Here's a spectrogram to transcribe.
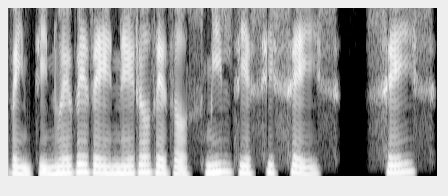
29 de enero de 2016. 6.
